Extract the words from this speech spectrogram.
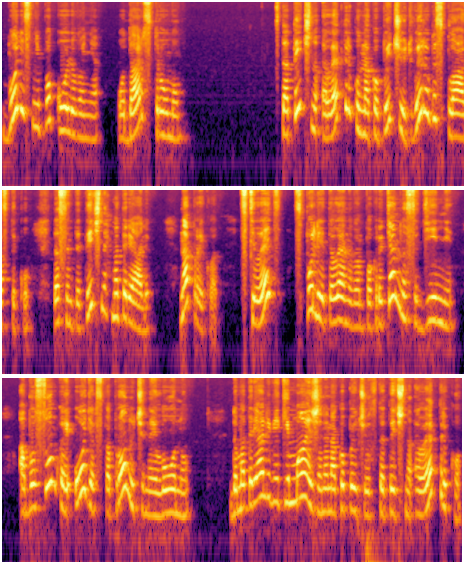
болісні поколювання, удар струмом. Статичну електрику накопичують вироби з пластику та синтетичних матеріалів, наприклад, стілець з поліетиленовим покриттям на сидінні, або сумка й одяг з капрону чи нейлону. До матеріалів, які майже не накопичують статичну електрику,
